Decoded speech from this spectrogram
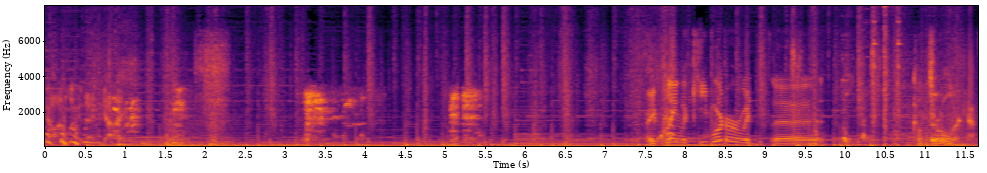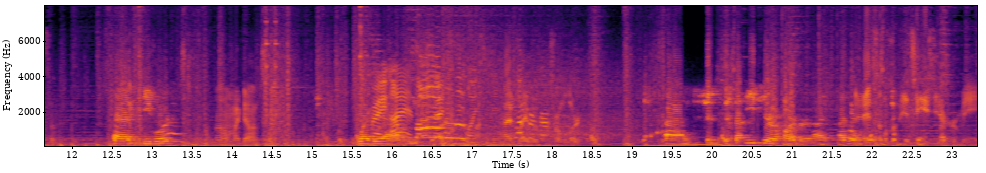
God, look at that guy. Are you playing with keyboard or with uh, controller, Captain? Uh, keyboard. Oh my god. Whether Right, I am so disappointed. I play with controller. And should, is that easier or harder? I, I've always It's, it's easier for me.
